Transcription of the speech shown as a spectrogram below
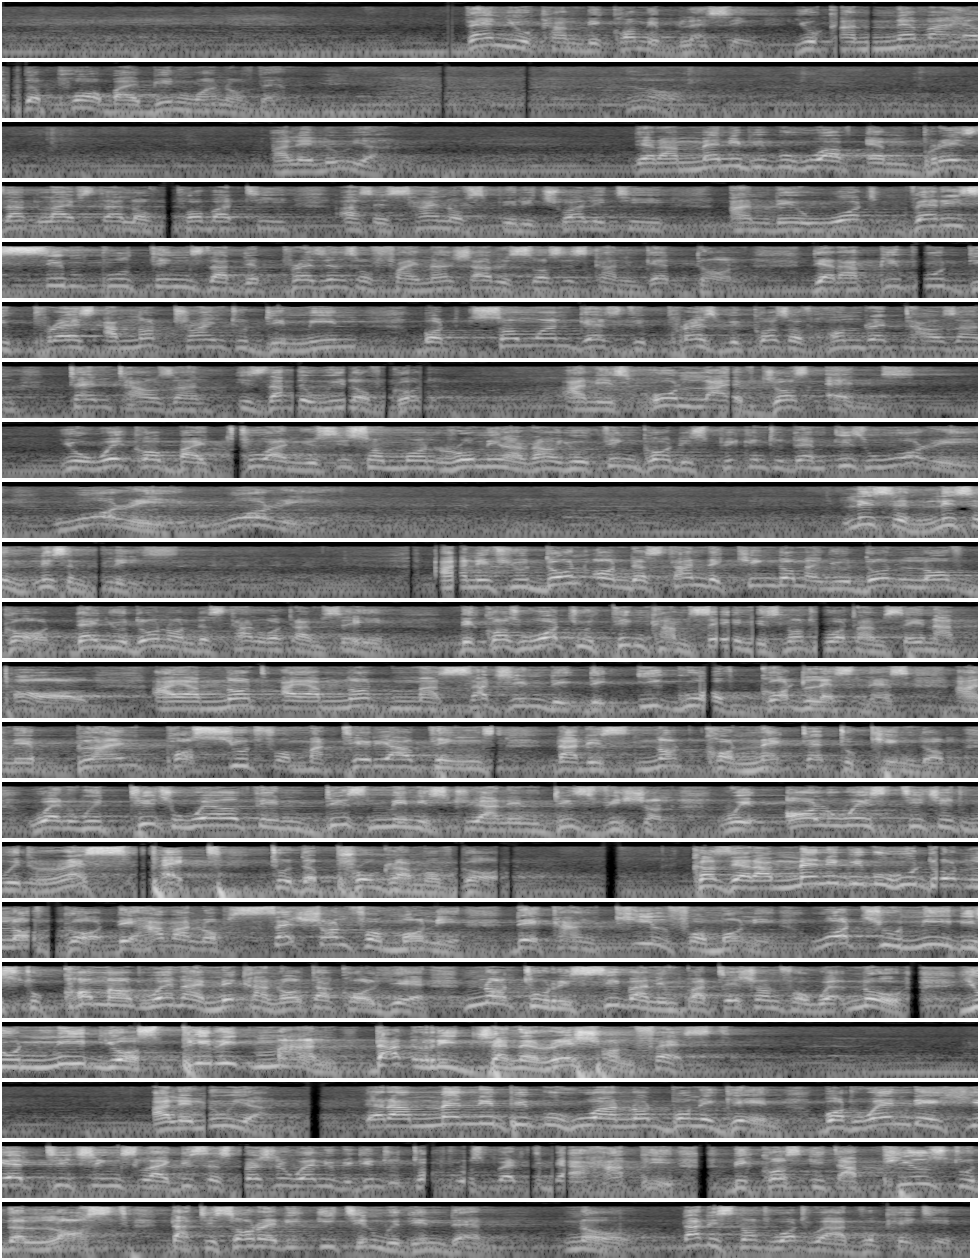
Then you can become a blessing. You can never help the poor by being one of them. No. Hallelujah. There are many people who have embraced that lifestyle of poverty as a sign of spirituality and they watch very simple things that the presence of financial resources can get done. There are people depressed. I'm not trying to demean, but someone gets depressed because of 100,000, 10,000. Is that the will of God? And his whole life just ends. You wake up by two and you see someone roaming around. You think God is speaking to them. It's worry, worry, worry. Listen, listen, listen, please. And if you don't understand the kingdom and you don't love God, then you don't understand what I'm saying. Because what you think I'm saying is not what I'm saying at all. I am not, I am not massaging the, the ego of godlessness and a blind pursuit for material things that is not connected to kingdom. When we teach wealth in this ministry and in this vision, we always teach it with respect to the program of God. Because there are many people who don't love God. They have an obsession for money. They can kill for money. What you need is to come out when I make an altar call here. Not to receive an impartation for wealth. No, you need your spirit man. That regeneration first. Hallelujah. There are many people who are not born again. But when they hear teachings like this, especially when you begin to talk prosperity, they are happy because it appeals to the lust that is already eating within them. No, that is not what we're advocating.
